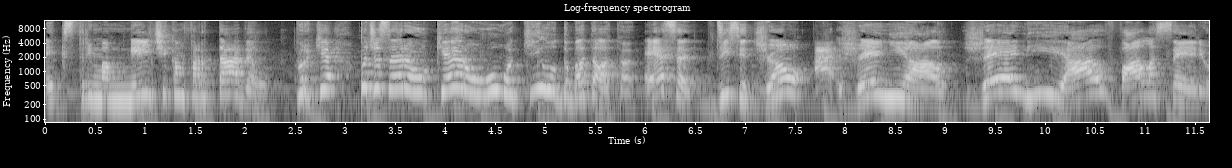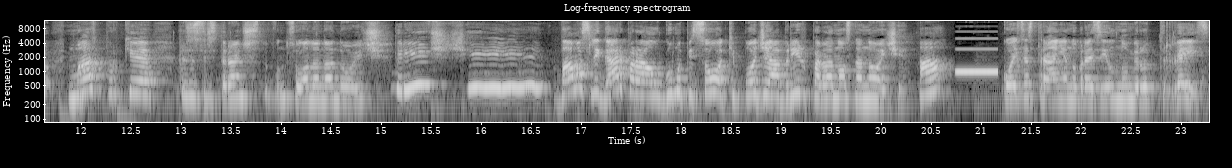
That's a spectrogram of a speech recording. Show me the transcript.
extremamente confortável. Porque pode ser eu quero um quilo de batata. Essa decisão é genial. Genial, fala sério. Mas porque esses restaurantes funcionam na noite. Triste. Vamos ligar para alguma pessoa que pode abrir para nós na noite, ah? Coisa estranha no Brasil número 3.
